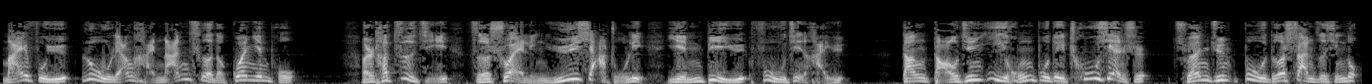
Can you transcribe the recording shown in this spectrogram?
埋伏于陆良海南侧的观音浦，而他自己则率领余下主力隐蔽于附近海域。当岛津义弘部队出现时，全军不得擅自行动，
